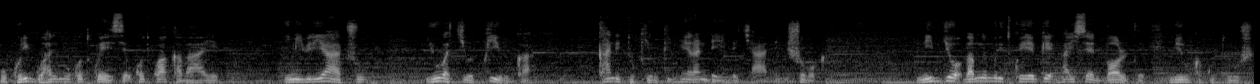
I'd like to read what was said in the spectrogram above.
Ukuri guhari ni uko twese uko twakabaye imibiri yacu yubakiwe kwiruka kandi tukiruka intera ndende cyane ishoboka. Ni byo bamwe muri twebwe nka Usain Bolt biruka kuturusha.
